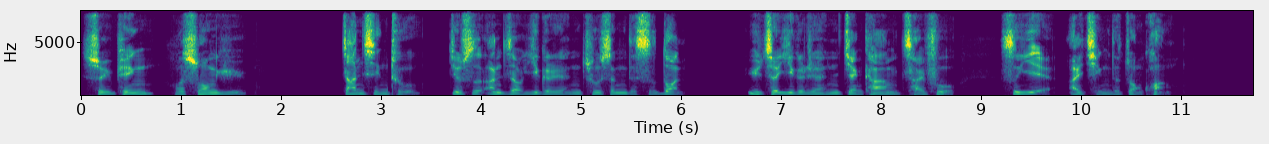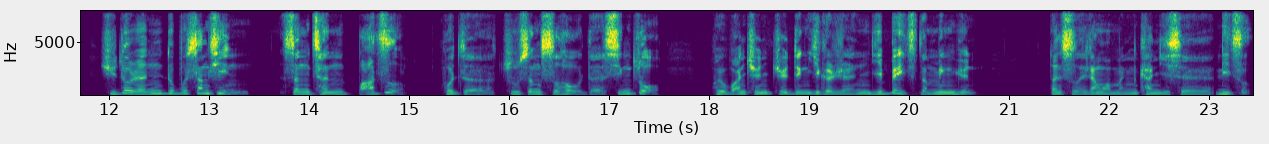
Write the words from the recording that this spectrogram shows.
水瓶。和双鱼，占星图就是按照一个人出生的时段，预测一个人健康、财富、事业、爱情的状况。许多人都不相信生辰八字或者出生时候的星座会完全决定一个人一辈子的命运。但是，让我们看一些例子，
